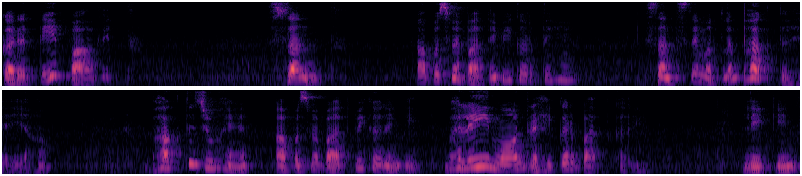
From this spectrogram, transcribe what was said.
करते पावित। संत आपस में बातें भी करते हैं। संत से मतलब भक्त है यहाँ। भक्त जो हैं, आपस में बात भी करेंगे, भले ही मौन रहकर बात करें। लेकिन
